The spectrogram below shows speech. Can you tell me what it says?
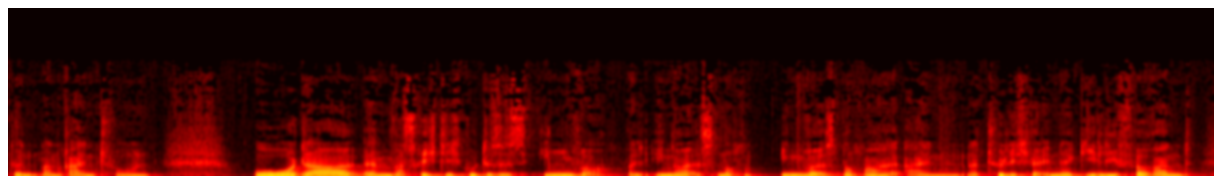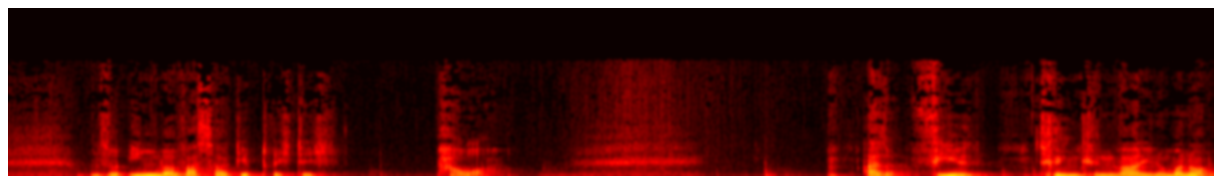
könnte man reintun. Oder ähm, was richtig gut ist, ist Ingwer, weil Ingwer ist noch Ingwer ist noch mal ein natürlicher Energielieferant und so Ingwerwasser gibt richtig Power. Also viel trinken war die Nummer 9.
